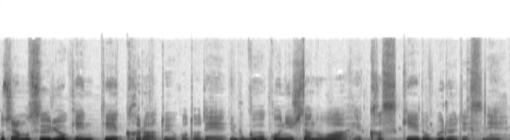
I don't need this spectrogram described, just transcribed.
こちらも数量限定カラーということで、僕が購入したのはカスケードブルーですね。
